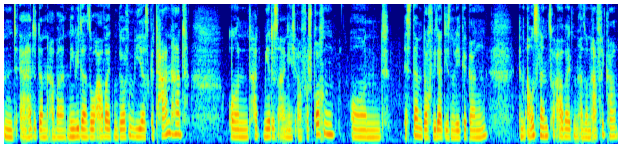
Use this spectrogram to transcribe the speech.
Und er hätte dann aber nie wieder so arbeiten dürfen, wie er es getan hat. Und hat mir das eigentlich auch versprochen. Und ist dann doch wieder diesen Weg gegangen, im Ausland zu arbeiten, also in Afrika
